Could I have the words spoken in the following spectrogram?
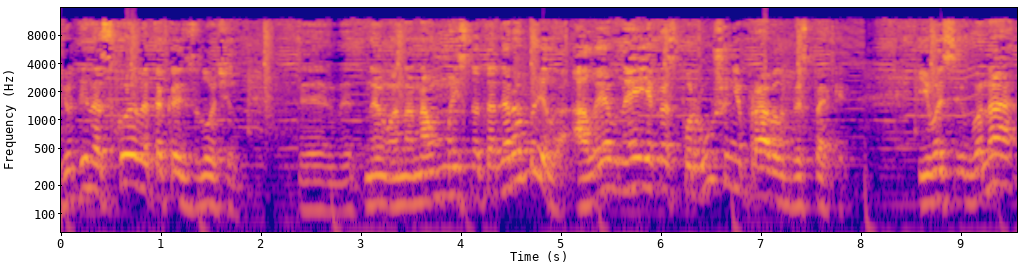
людина скоїла такий злочин, вона навмисно це не робила, але в неї якраз порушення правил безпеки. І ось вона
